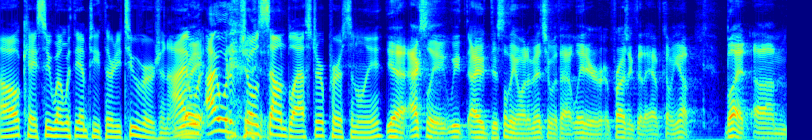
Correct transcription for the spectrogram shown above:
Okay, so you went with the MT32 version. I Right. would I would have chose Sound Blaster personally. Yeah, actually, we I, there's something I want to mention with that later, a project that I have coming up. But um,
